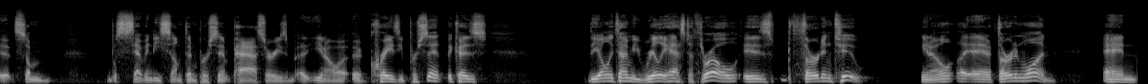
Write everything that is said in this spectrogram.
a some seventy something percent passer. He's uh, you know a, a crazy percent because the only time he really has to throw is third and two, you know, uh, third and one. And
